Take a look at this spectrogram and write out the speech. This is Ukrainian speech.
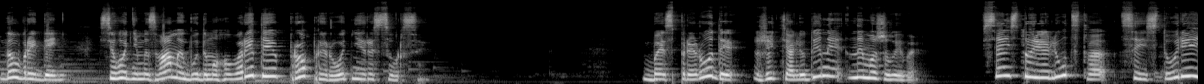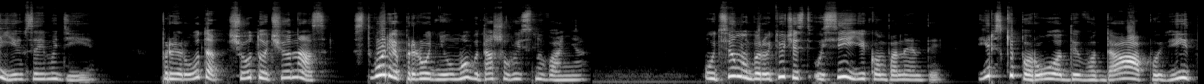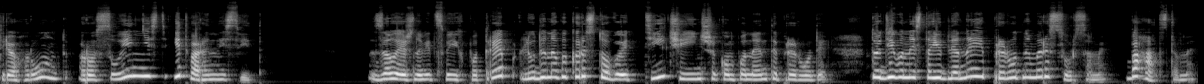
Добрий день! Сьогодні ми з вами будемо говорити про природні ресурси. Без природи життя людини неможливе. Вся історія людства це історія їх взаємодії. Природа, що оточує нас, створює природні умови нашого існування. У цьому беруть участь усі її компоненти: гірські породи, вода, повітря, ґрунт, рослинність і тваринний світ. Залежно від своїх потреб, людина використовує ті чи інші компоненти природи, тоді вони стають для неї природними ресурсами, багатствами.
